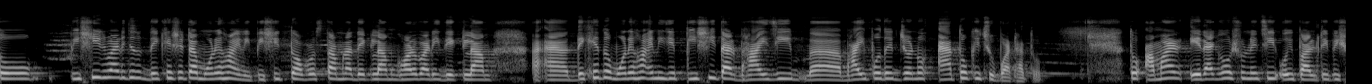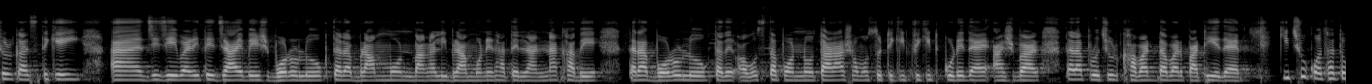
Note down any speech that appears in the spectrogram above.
তো পিসির বাড়িতে তো দেখে সেটা মনে হয়নি, পিসির তো অবস্থা আমরা দেখলাম ঘর বাড়ি দেখলাম দেখে তো মনে হয়নি যে পিসি তার ভাইজি ভাইপোদের জন্য এত কিছু পাঠাতো। তো আমার এর আগেও শুনেছি ওই পাল্টি পিসোর কাছ থেকেই যে যে বাড়িতে যায় বেশ বড় লোক, তারা ব্রাহ্মণ, বাঙালি ব্রাহ্মণের হাতের রান্না খাবে, তারা বড় লোক, তাদের অবস্থাপন্ন তারা সমস্ত টিকিট ফিকিট করে দেয় আসবার, তারা প্রচুর খাবার দাবার পাঠিয়ে দেয়। কিছু কথা তো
